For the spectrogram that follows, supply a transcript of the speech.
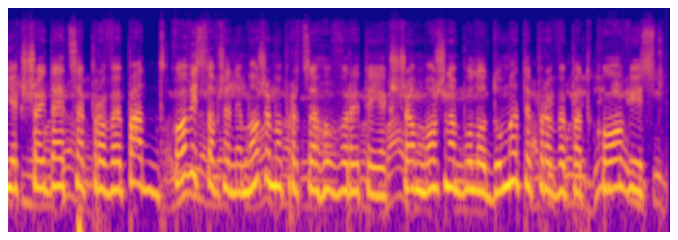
якщо йдеться про випадковість, то вже не можемо про це говорити. Якщо можна було думати про випадковість,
